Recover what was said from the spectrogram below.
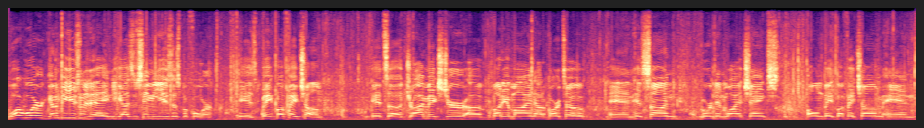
what we're gonna be using today, and you guys have seen me use this before, is Bait Buffet Chum. It's a dry mixture. A buddy of mine out of Bartow and his son, Gordon and Wyatt Shanks, own Bait Buffet Chum, and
